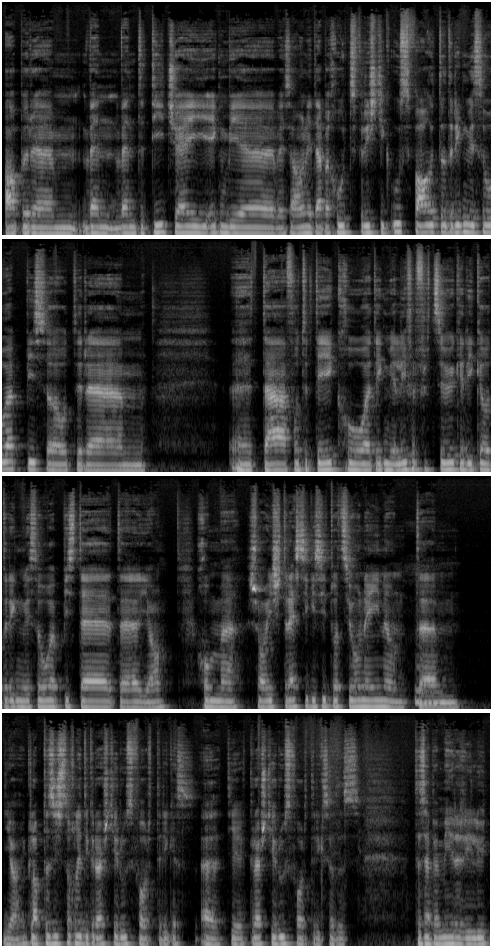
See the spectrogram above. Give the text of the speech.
Aber ähm, wenn, wenn der DJ irgendwie, weiß auch nicht, eben kurzfristig ausfällt oder irgendwie so etwas, oder ähm, äh, der von der Deko hat irgendwie Lieferverzögerungen oder irgendwie so etwas, dann, dann ja, kommt man schon in stressige Situationen rein und mhm. ähm, ja, ich glaube, das ist so ein bisschen die grösste Herausforderung, äh, die grösste Herausforderung, so dass dass eben mehrere Leute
